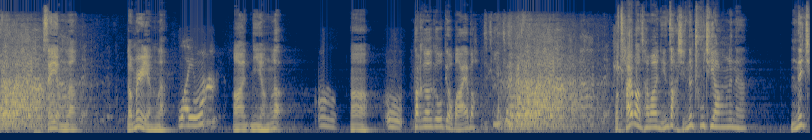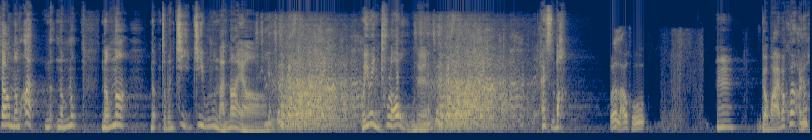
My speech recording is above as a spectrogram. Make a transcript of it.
谁赢了？老妹儿赢了我赢了。啊，你赢了嗯啊。嗯，大哥给我表白吧，我采访采访你，你咋寻思出枪了呢？你那枪能不能按能能不能能不能能怎么记记不住难耐啊？我以为你出老虎呢。开始吧，我是老虎，嗯，表白吧，快点的。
